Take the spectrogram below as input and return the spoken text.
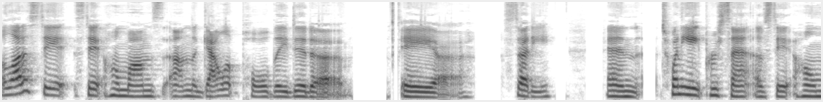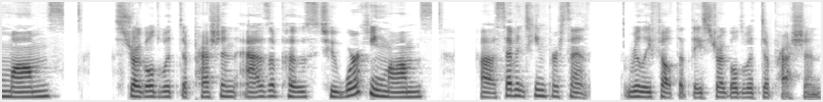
a lot of stay stay at home moms on the Gallup poll they did a a uh, study, and twenty eight percent of stay at home moms struggled with depression, as opposed to working moms. Uh, seventeen uh, percent really felt that they struggled with depression,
